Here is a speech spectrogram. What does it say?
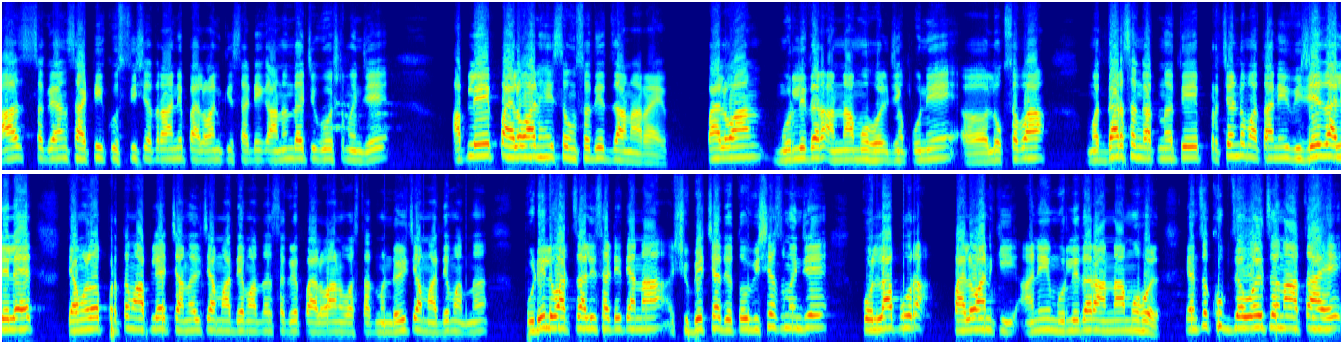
आज सगळ्यांसाठी कुस्ती क्षेत्र आणि पैलवानकीसाठी एक आनंदाची गोष्ट म्हणजे आपले पैलवान हे संसदेत जाणार आहे. पैलवान मुरलीधर अण्णा मोहोळ जे पुणे लोकसभा मतदारसंघातनं ते प्रचंड मताने विजय झालेले आहेत. त्यामुळं प्रथम आपल्या चॅनलच्या माध्यमातून सगळे पैलवान वस्तात मंडळीच्या माध्यमातून पुढील वाटचालीसाठी त्यांना शुभेच्छा देतो. विशेष म्हणजे कोल्हापूर पैलवानकी आणि मुरलीधर अण्णा मोहोळ यांचं खूप जवळचं नातं आहे.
